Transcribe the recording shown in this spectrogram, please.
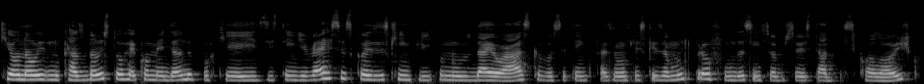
que eu não, no caso, não estou recomendando, porque existem diversas coisas que implicam no uso da ayahuasca, você tem que fazer uma pesquisa muito profunda, assim, sobre o seu estado psicológico.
